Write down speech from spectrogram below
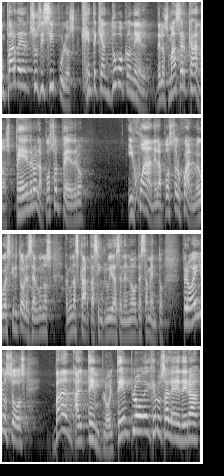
Un par de sus discípulos, gente que anduvo con él, de los más cercanos, Pedro, el apóstol Pedro, y Juan, el apóstol Juan, luego escritores de algunas cartas incluidas en el Nuevo Testamento, pero ellos dos van al templo. El templo de Jerusalén era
